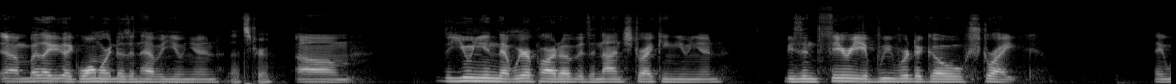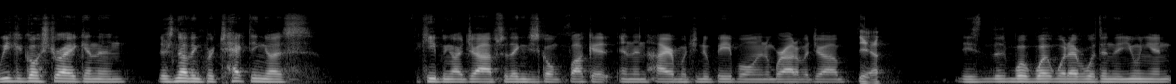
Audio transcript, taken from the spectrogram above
Um, but like like Walmart doesn't have a union. That's true. Um, the union that we're a part of is a non-striking union, because in theory, if we were to go strike, like we could go strike, and then there's nothing protecting us to keeping our jobs, so they can just go fuck it and then hire a bunch of new people, and we're out of a job. Yeah. These the, wha- wha- whatever within the union,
